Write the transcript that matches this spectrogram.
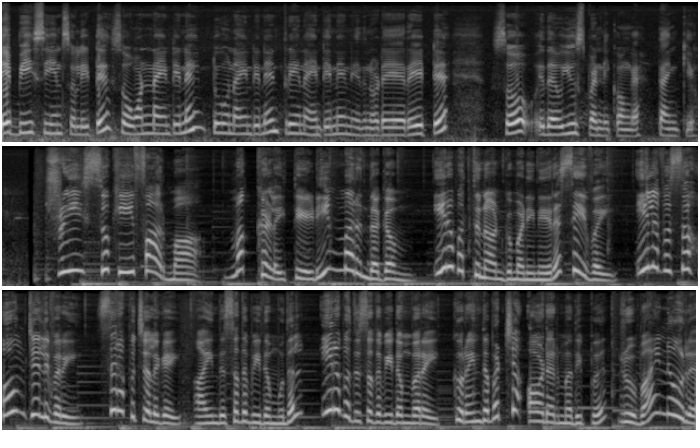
ஏபிசின்னு சொல்லிட்டு so one ninety nine two ninety nine three ninety nine இதனுடைய ரேட்டு ஸோ இதை யூஸ் பண்ணிக்கோங்க. Thank you Shri Sugi Pharma மக்களை தேடி மருந்தகம். இருபத்தி நான்கு மணி நேர சேவை. இலவச ஹோம் டெலிவரி சிறப்பு சலுகை ஐந்து சதவீதம் முதல் இருபது சதவீதம் வரை. குறைந்தபட்ச ஆர்டர் மதிப்பு ரூபாய் நூறு.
